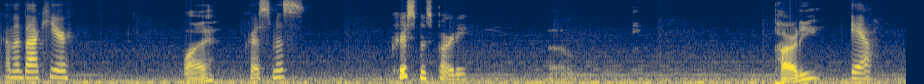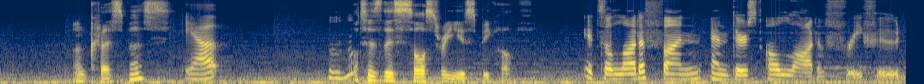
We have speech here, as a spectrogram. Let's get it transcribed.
coming back here. Why? Christmas. Christmas party. Um, party? Yeah. On Christmas? Yep. Mhm. What is this sorcery you speak of? It's a lot of fun, and there's a lot of free food.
